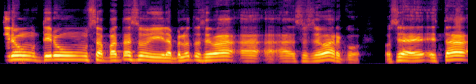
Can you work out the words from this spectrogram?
tira, un, un, zapatazo y la pelota se va a, a, ese barco. O sea, está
